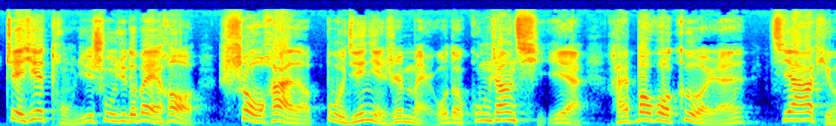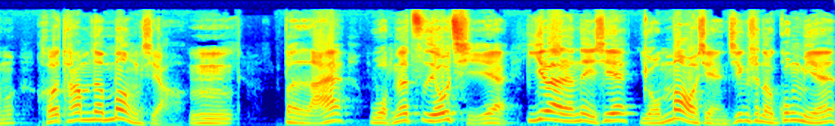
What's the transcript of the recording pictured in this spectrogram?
这些统计数据的背后，受害的不仅仅是美国的工商企业，还包括个人、家庭和他们的梦想。嗯，本来我们的自由企业依赖着那些有冒险精神的公民，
